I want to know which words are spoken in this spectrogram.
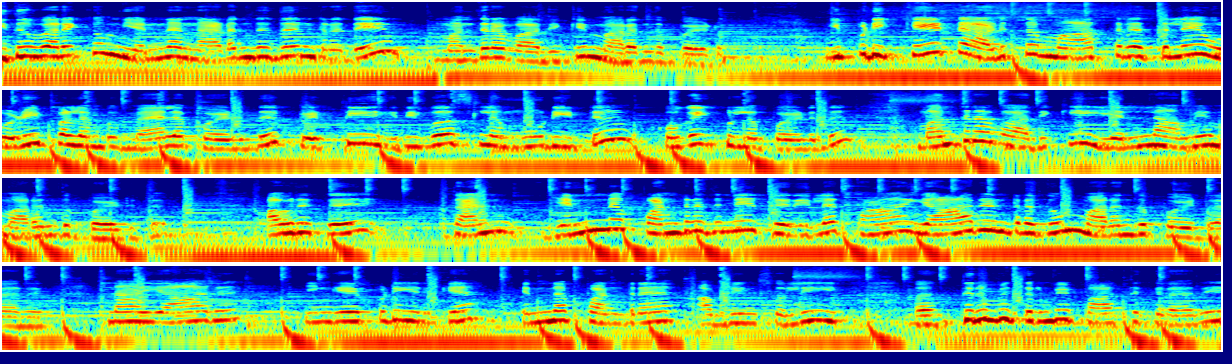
இதுவரைக்கும் என்ன நடந்ததுன்றதே மந்திரவாதிக்கு மறந்து போயிடும். இப்படி கேட்ட அடுத்த மாத்திரத்திலே ஒழிப்பளம்பு மேலே போயிடுது. பெட்டி ரிவர்ஸில் மூடிட்டு குகைக்குள்ளே போயிடுது. மந்திரவாதிக்கு எல்லாமே மறந்து போயிடுது. அவருக்கு தன் என்ன பண்ணுறதுனே தெரியல. தான் யாருன்றதும் மறந்து போயிடுறாரு. நான் யார்? இங்கே எப்படி இருக்கேன்? என்ன பண்ணுறேன் அப்படின்னு சொல்லி திரும்பி திரும்பி பார்த்துக்கிறாரு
